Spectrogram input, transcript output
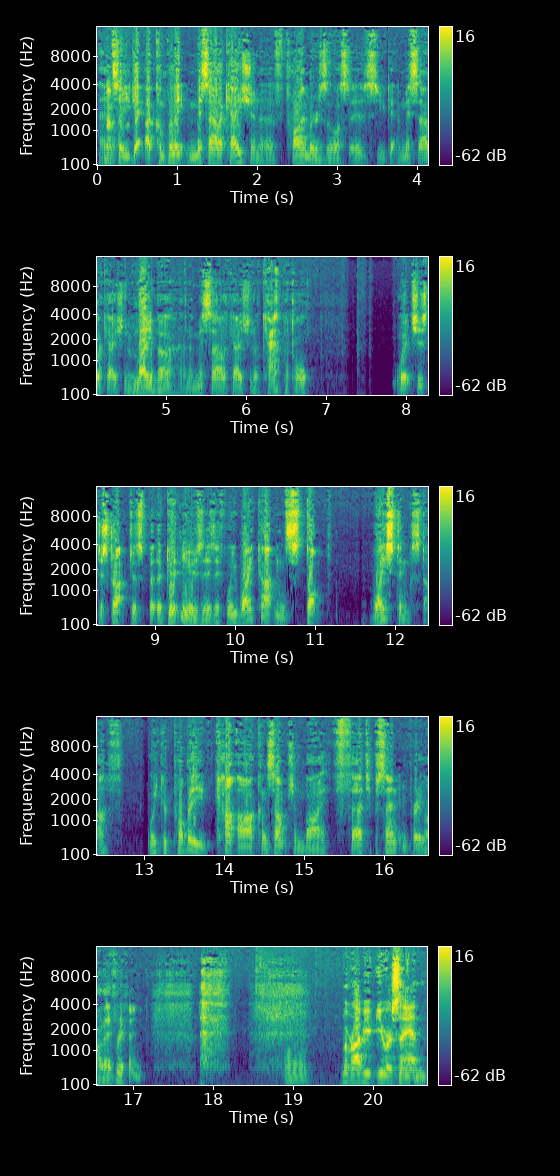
And so you get a complete misallocation of primary resources, you get a misallocation of labour, and a misallocation of capital, which is destructive. But the good news is, if we wake up and stop wasting stuff, we could probably cut our consumption by 30% in pretty well everything. But Rob, you, you were saying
